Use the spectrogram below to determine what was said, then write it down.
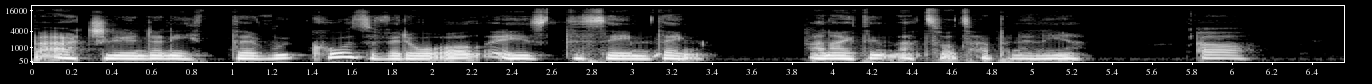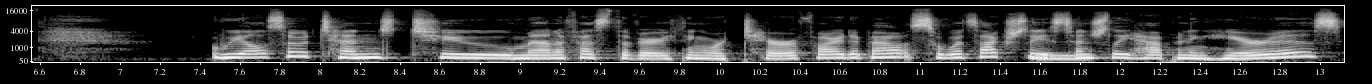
but actually, underneath the root cause of it all is the same thing. And I think that's what's happening here. Oh. We also tend to manifest the very thing we're terrified about. So, what's actually mm. essentially happening here is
